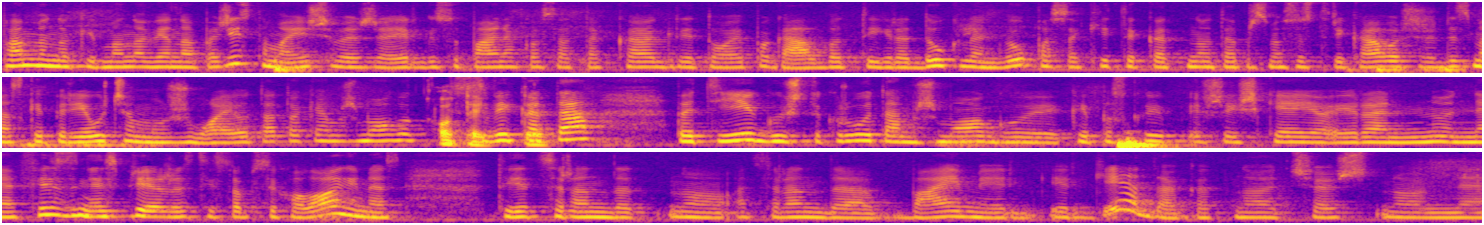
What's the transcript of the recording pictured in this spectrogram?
pamenu, kaip mano viena pažįstama išvežė irgi su panikos ataka greitoji pagalba, tai yra daug lengviau pasakyti, kad, nu, ta prasme, sustreikavo širdis, mes kaip ir jaučiam užuojautą tokiam žmogui, O taip, sveikata, bet jeigu iš tikrųjų tam žmogui, kaip paskui išaiškėjo, yra, nu, ne fizinės priežastys, o psichologinės, tai atsiranda, nu, atsiranda baimė ir, ir gėda, kad, nu, čia aš, nu, ne,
